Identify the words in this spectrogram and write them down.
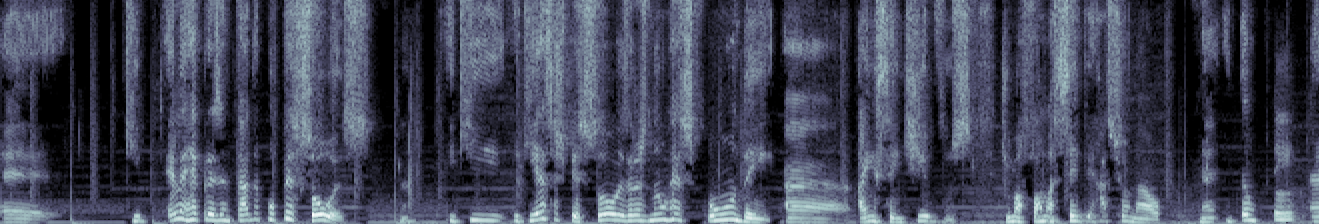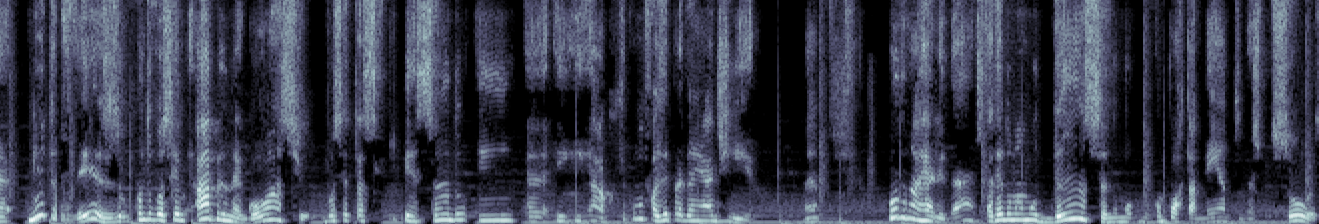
é, que ela é representada por pessoas, né? e que, e que essas pessoas elas não respondem a, a incentivos de uma forma sempre racional. Né? Então, é, muitas vezes, quando você abre um negócio, você está sempre pensando em, é, em ah, o que eu vou fazer para ganhar dinheiro. Né? Quando na realidade está tendo uma mudança no, comportamento das pessoas,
